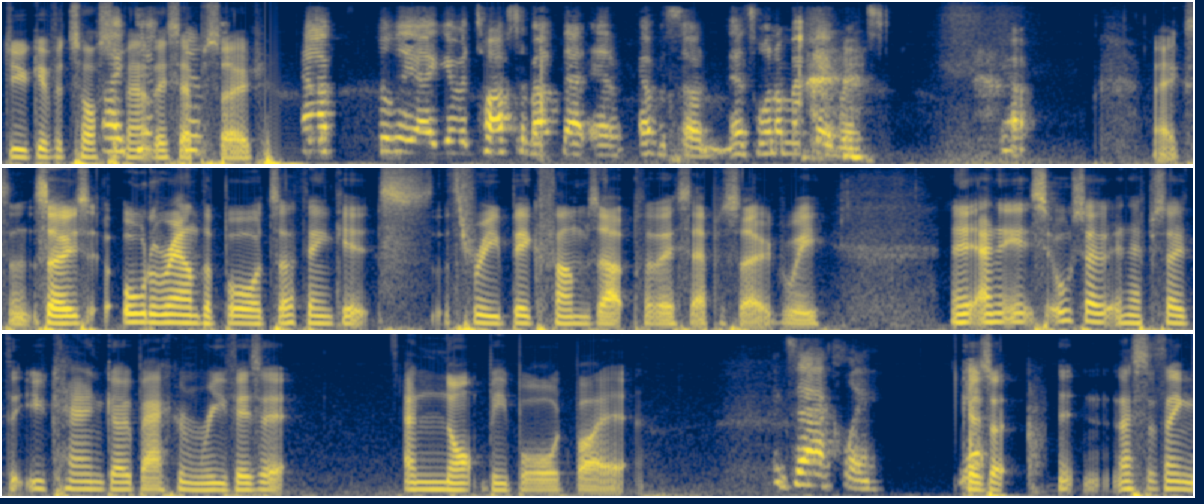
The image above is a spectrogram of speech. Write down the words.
Do you give a toss I about this episode? Absolutely, I give a toss about that episode. That's one of my favorites. Yeah. Excellent. So it's all around the boards. I think it's three big thumbs up for this episode. We, and it's also an episode that you can go back and revisit, and not be bored by it. Exactly. Because that's the thing.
